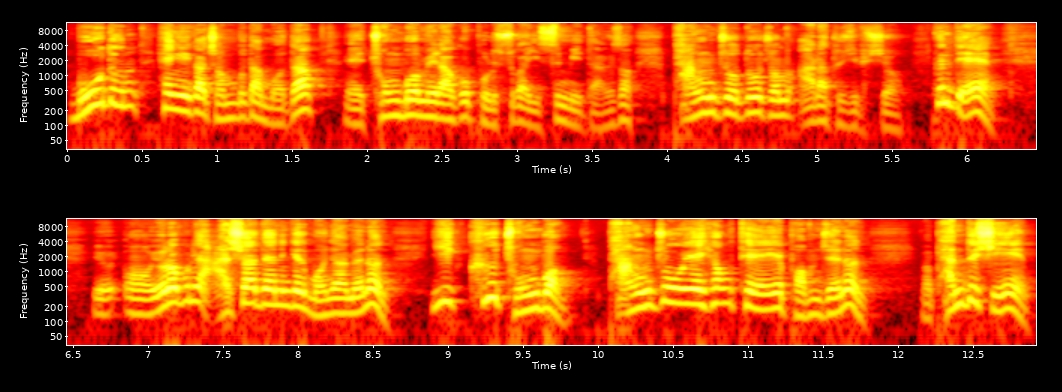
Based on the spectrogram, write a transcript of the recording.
모든 행위가 전부 다 뭐다? 예, 종범이라고 볼 수가 있습니다. 그래서 방조도 좀 알아두십시오. 근데 어, 여러분이 아셔야 되는 게 뭐냐면은 이 그 종범 방조의 형태의 범죄는 반드시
